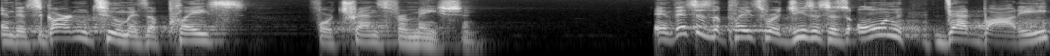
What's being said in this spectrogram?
And this garden tomb is a place for transformation. And this is the place where Jesus' own dead body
